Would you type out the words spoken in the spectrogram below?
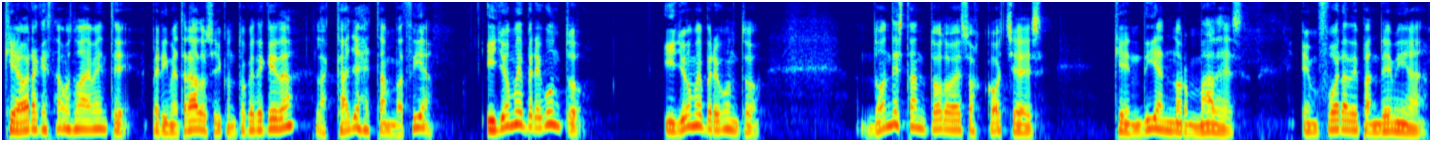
que ahora que estamos nuevamente perimetrados y con toque de queda, las calles están vacías. Y yo me pregunto, y yo me pregunto, ¿dónde están todos esos coches que en días normales, en fuera de pandemia,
